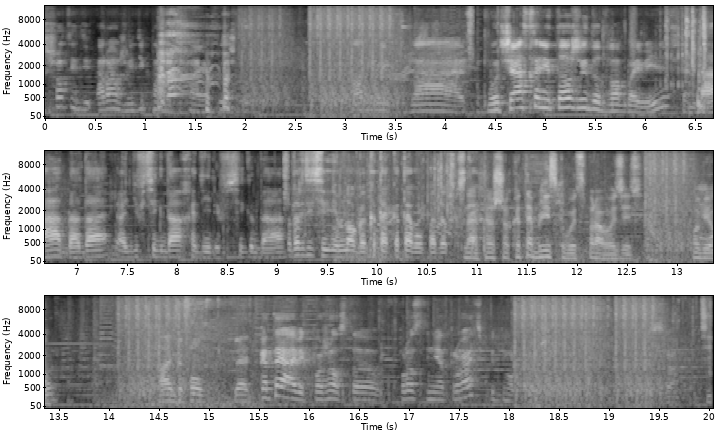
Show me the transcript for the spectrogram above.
Что ты, иди- оранжевый, иди к нам, nice. Вот сейчас они тоже идут 2 Б, видите? Да, да, да, они всегда ходили, всегда. Подождите немного, КТ, КТ упадет. Да, хорошо. КТ близко будет справа здесь. Убил. А, дефолт, блядь. КТ, Авик, пожалуйста, просто не открывайте поднимок, короче. Все.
